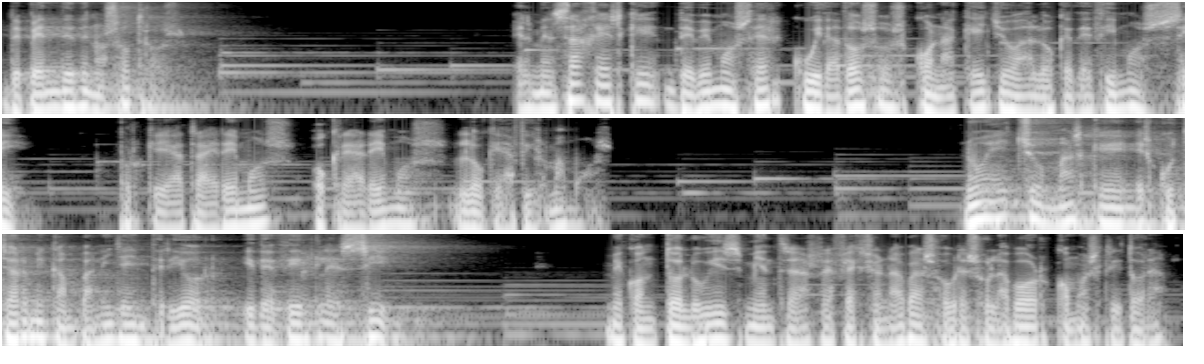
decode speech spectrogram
Depende de nosotros. El mensaje es que debemos ser cuidadosos con aquello a lo que decimos sí, porque atraeremos o crearemos lo que afirmamos. No he hecho más que escuchar mi campanilla interior y decirle sí, me contó Luis mientras reflexionaba sobre su labor como escritora.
